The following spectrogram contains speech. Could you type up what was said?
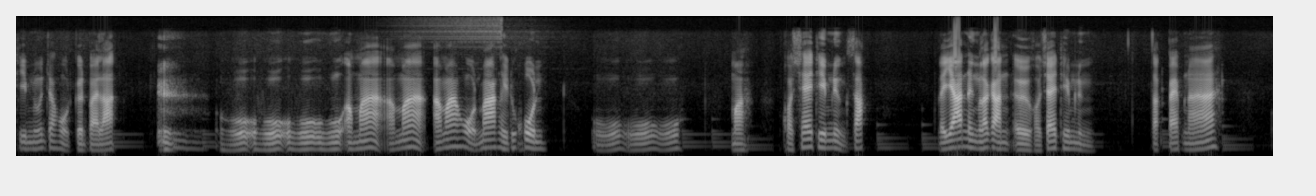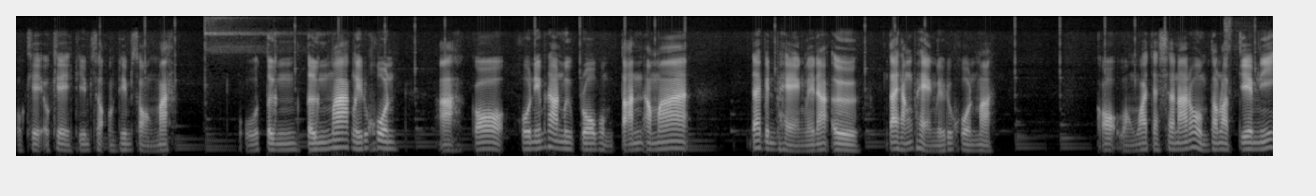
ทีมนู้นจะโหดเกินไปละโอ้โหโอ้โหโอ้โหโอ้โหอาม่าอาม่าอาม่าโหดมากเลยทุกคนโอ้โหโอ้โหมาขอแช่ทีมหนึ่งสักระยะหนึ่งแล้วกันเออขอแช่ทีมหนึ่งสักแป๊บนะโอเคโอเค ทีมสองทีมสองมาโอ้ตึงตึงมากเลยทุกคนอะก็โคนนี้พทานมือโปรผมตันอาม่าได้เป็นแผงเลยนะ เออ ได้ทั้งแผงเลยทุกคนมา ก็หวังว่าจะชนะนะผมสำหรับเกมนี้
